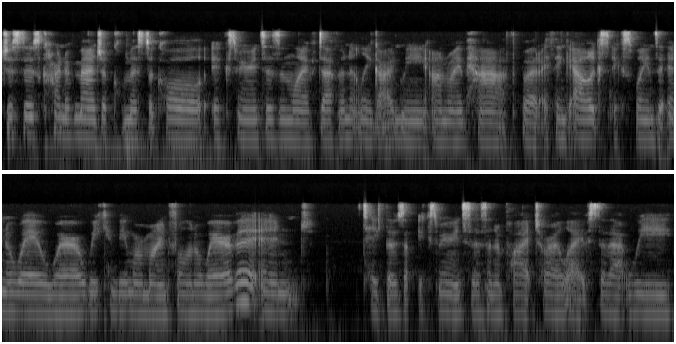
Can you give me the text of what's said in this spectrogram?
just those kind of magical, mystical experiences in life definitely guide me on my path. But I think Alex explains it in a way where we can be more mindful and aware of it and take those experiences and apply it to our life so that we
